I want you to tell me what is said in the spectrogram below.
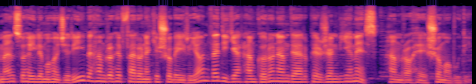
من سهیل مهاجری به همراه فرانک شبیریان و دیگر همکارانم در Persian BM همراه شما بودیم.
